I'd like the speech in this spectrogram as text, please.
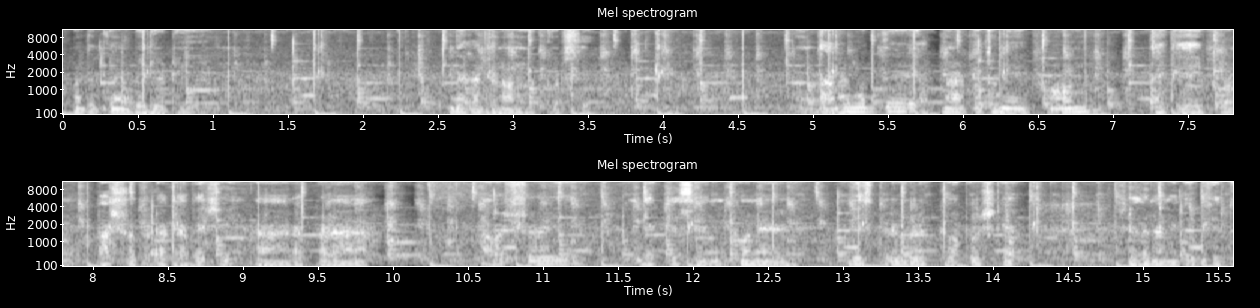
আপনাদেরকে আমি ভিডিওটি দেখার জন্য অনুরোধ করছি। দামের মধ্যে আপনার প্রথমে এই ফোন থেকে এই ফোন পাঁচশত টাকা বেশি, আর আপনারা অবশ্যই দেখতেছেন ফোনের ডিসপ্লেগুলো একটু অপরিষ্কার, সেজন্য আমি দুঃখিত।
